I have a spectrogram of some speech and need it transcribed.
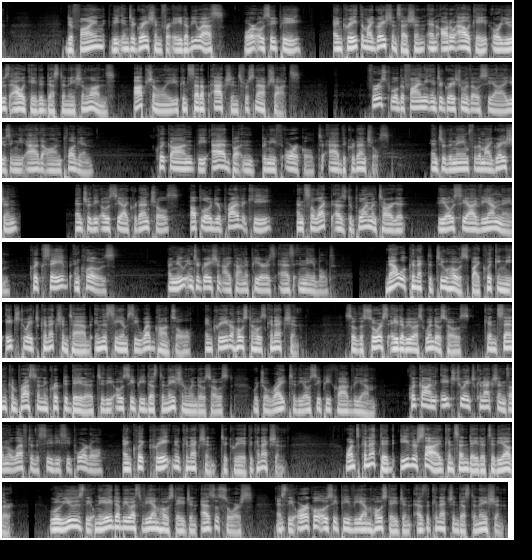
define the integration for AWS or OCP and create the migration session and auto-allocate or use allocated destination LUNs. Optionally, you can set up actions for snapshots. First, we'll define the integration with OCI using the Add-on plugin. Click on the Add button beneath Oracle to add the credentials. Enter the name for the migration, enter the OCI credentials, upload your private key, and select as deployment target the OCI VM name. Click Save and Close a new integration icon appears as enabled. Now we'll connect the two hosts by clicking the H2H connection tab in the CMC web console and create a host-to-host -host connection. So the source AWS Windows host can send compressed and encrypted data to the OCP destination Windows host, which will write to the OCP Cloud VM. Click on H2H Connections on the left of the CDC portal and click Create New Connection to create the connection. Once connected, either side can send data to the other. We'll use the, the AWS VM host agent as the source and the Oracle OCP VM host agent as the connection destination.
